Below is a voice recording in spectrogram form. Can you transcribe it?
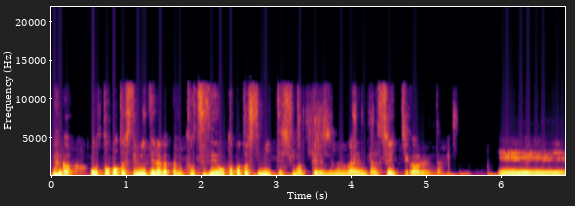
なんか男として見てなかったの突然男として見てしまってる自分がいるみたいなスイッチがあるみたいな。へえ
